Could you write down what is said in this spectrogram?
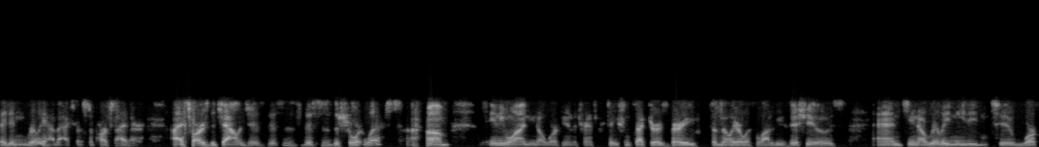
they didn't really have access to parks either. Uh, as far as the challenges, this is this is the short list. um, anyone, you know, working in the transportation sector is very familiar with a lot of these issues and you know really needing to work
